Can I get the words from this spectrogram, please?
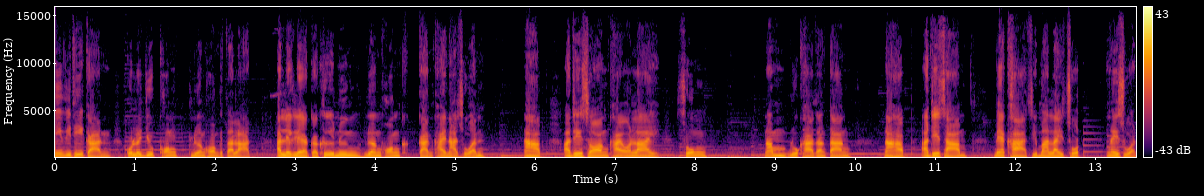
มีวิธีการกลยุทธ์ของเรื่องของการตลาด อันแรกๆก็คือหนึ่งเรื่องของการขายหนาสวนนะครับอันที่สองขายออนไลน์ส่งนำลูกค้าต่างๆนะครับ อันที่สามแม่ค้าสิมาไล่สดในสวน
